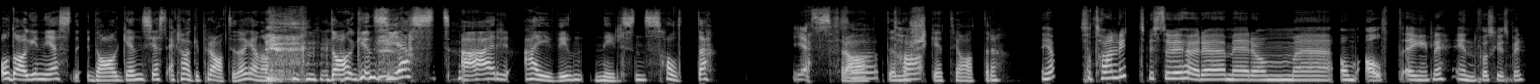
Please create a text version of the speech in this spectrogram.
Og dagen gjest, dagens gjest Jeg klarer ikke å prate i dag, ennå. Dagens gjest er Eivind Nilsen Salte Yes. fra Det ta, Norske Teatret. Så ta en lytt hvis du vil høre mer om, eh, om alt, egentlig, innenfor skuespill.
